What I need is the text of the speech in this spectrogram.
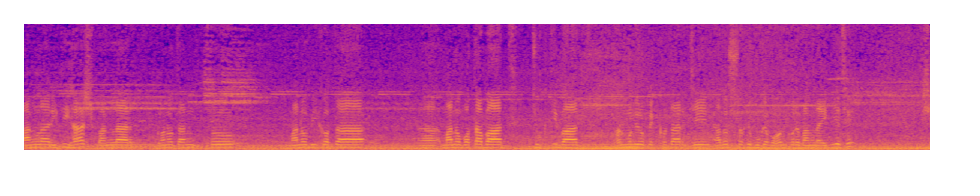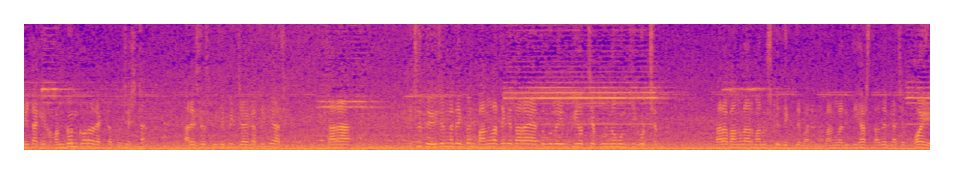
বাংলার ইতিহাস, বাংলার গণতন্ত্র, মানবিকতা মানবতাবাদ, যুক্তিবাদ ধর্মনিরপেক্ষতার যে আদর্শকে বুকে বহন করে বাংলা এগিয়েছে, সেটাকে খণ্ডন করার একটা প্রচেষ্টা আরএসএস, বিজেপির জায়গা থেকে আছে। তারা কিছুতে এই জন্য দেখবেন বাংলা থেকে তারা এতগুলো এমপি হচ্ছে পূর্ণমন্ত্রী করছেন তারা বাংলার মানুষকে দেখতে পারে না। বাংলার ইতিহাস তাদের কাছে ভয়ে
